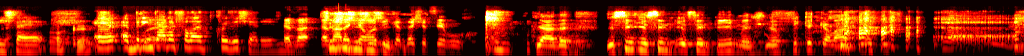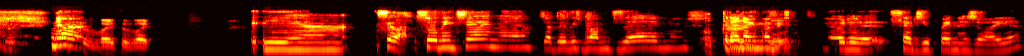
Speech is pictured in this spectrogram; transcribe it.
isto é, Ok. é a brincar a falar de coisas sérias. não É, é? da- é Sim, dar sim, aquela sim, dica, sim. deixa de ser burro. Piada. Eu, senti, eu, senti, eu senti, mas eu fiquei calado. Não, Tudo bem, tudo bem. E, sei lá, sou lentejana, já estou em Lisboa há muitos anos. Ok, Treinei uma boa. vez com o senhor eh, Sérgio Pena Joia.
